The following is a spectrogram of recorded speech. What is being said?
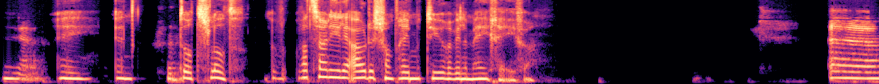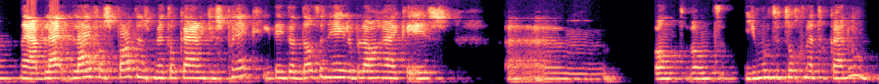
ja. Hey, en tot slot, wat zouden jullie ouders van prematuren willen meegeven? Uh, nou ja, blijf, blijf, als partners met elkaar in gesprek. Ik denk dat dat een hele belangrijke is. Uh, want, want je moet het toch met elkaar doen.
